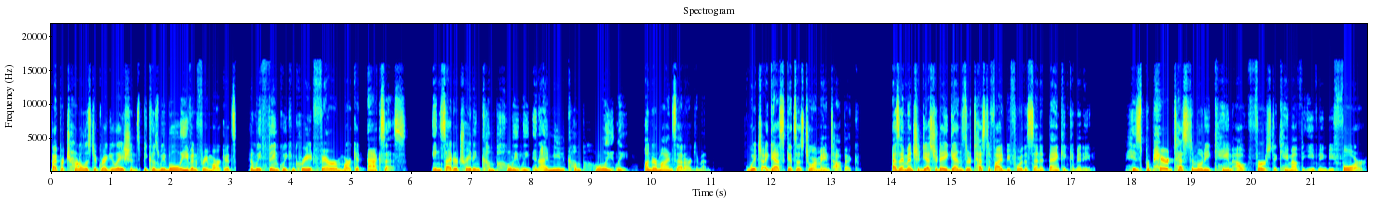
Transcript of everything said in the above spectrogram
by paternalistic regulations because we believe in free markets and we think we can create fairer market access. Insider trading completely, and I mean completely, undermines that argument. Which I guess gets us to our main topic. As I mentioned yesterday, Gensler testified before the Senate Banking Committee. His prepared testimony came out first, it came out the evening before.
